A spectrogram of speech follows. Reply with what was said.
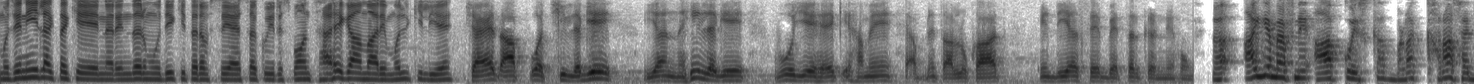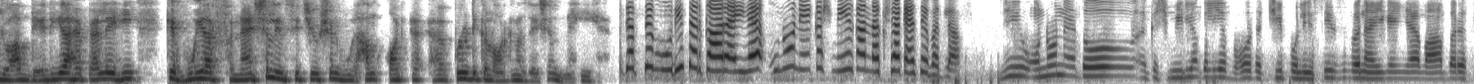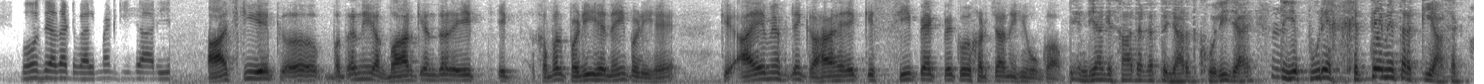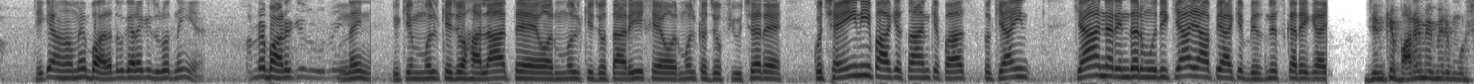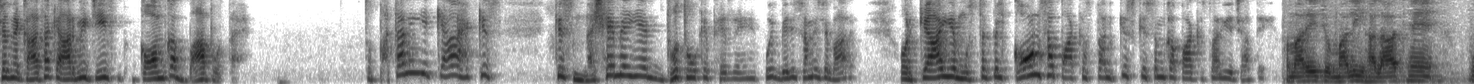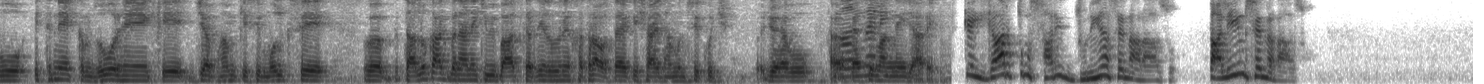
मुझे नहीं लगता कि नरेंद्र मोदी की तरफ़ से ऐसा कोई रिस्पांस आएगा हमारे मुल्क के लिए। शायद आपको अच्छी लगे या नहीं लगे वो ये है कि हमें अपने ताल्लुकात इंडिया से बेहतर करने होंगे आईएमएफ ने आपको इसका बड़ा खरा सा जवाब दे दिया है पहले ही कि वी आर फाइनेंशियल इंस्टीट्यूशन हम और पॉलिटिकल ऑर्गेनाइजेशन नहीं है। जब से मोदी सरकार आई है उन्होंने कश्मीर का नक्शा कैसे बदला? जी उन्होंने तो कश्मीरियों के लिए बहुत अच्छी पॉलिसीज़ बनाई गई हैं वहाँ पर बहुत ज़्यादा डेवलपमेंट की जा रही है। आज की एक पता नहीं अखबार के अंदर एक एक खबर पड़ी है नहीं पड़ी है कि आईएमएफ ने कहा है कि सी पैक पे कोई खर्चा नहीं होगा। इंडिया के साथ अगर तजारत खोली जाए तो ये पूरे खत्े में तरक्की आ सकती ठीक है हमें भारत वगैरह की ज़रूरत नहीं है। हमें भारत की ज़रूरत नहीं नहीं क्योंकि मुल्क के जो हालात है और मुल्क की जो तारीख है और मुल्क का जो फ्यूचर है कुछ है ही नहीं पाकिस्तान के पास तो क्या इन, क्या नरेंद्र मोदी क्या यहाँ पे आके बिज़नेस करेगा? जिनके बारे में मेरे मुर्शद ने कहा था कि आर्मी चीफ कौम का बाप होता है। तो पता नहीं ये क्या है किस किस नशे में ये धुत होके फिर रहे हैं? कोई मेरी समझ से बाहर है। और क्या ये मुस्तकबिल कौन सा पाकिस्तान किस किस्म का पाकिस्तान ये चाहते हैं? हमारे जो माली हालात हैं वो इतने कमज़ोर हैं कि जब हम किसी मुल्क से ताल्लुकात बनाने की भी बात करते हैं तो उन्हें खतरा होता है कि शायद हम उनसे कुछ जो है वो पैसे मांगने जा रहे कि यार तुम सारी दुनिया से नाराज़ हो तालीम से नाराज़ हो।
